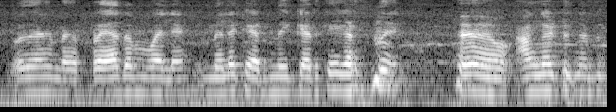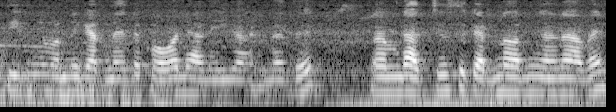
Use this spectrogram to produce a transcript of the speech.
അപ്പോൾ അതാണ്ട് പ്രേതം പോലെ ഇന്നലെ കിടന്ന് കിടക്കെ കിടന്ന് അങ്ങോട്ടും ഇങ്ങോട്ടും തിരിഞ്ഞ് വന്ന് കിടന്നതിന്റെ കോലാണ് ഈ കാണുന്നത്. നമ്മുടെ അച്ചൂസ് കിടന്നു പറഞ്ഞാണ് അവൻ.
